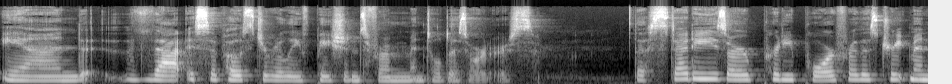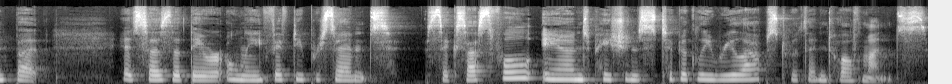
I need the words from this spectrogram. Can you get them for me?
and that is supposed to relieve patients from mental disorders. The studies are pretty poor for this treatment, but it says that they were only 50% successful, and patients typically relapsed within 12 months.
